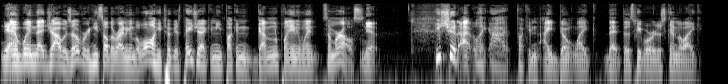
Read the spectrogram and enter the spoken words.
Yeah. And when that job was over and he saw the writing on the wall, he took his paycheck and he fucking got on a plane and went somewhere else. yeah. He should I, like ah, fucking. I don't like that those people are just gonna like.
